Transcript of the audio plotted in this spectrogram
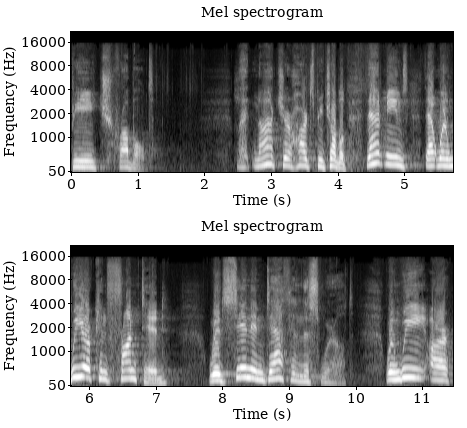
be troubled. Let not your hearts be troubled. That means that when we are confronted with sin and death in this world, when we are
